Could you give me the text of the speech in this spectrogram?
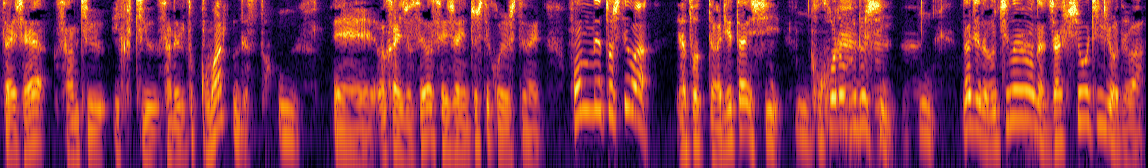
退社や産休、育休されると困るんですと。えー若い女性は正社員として雇用してない。本音としては雇ってあげたいし、心苦しい。だけど、うちのような弱小企業では、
